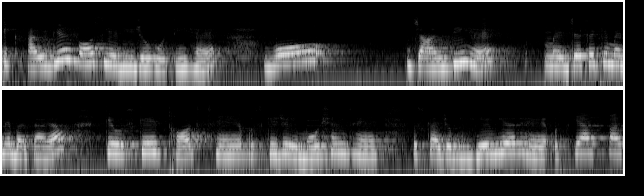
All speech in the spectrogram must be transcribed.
एक आइडियल बॉस लेडी जो होती है वो जानती है मैं, जैसे कि मैंने बताया कि उसके थॉट्स हैं, उसके जो इमोशंस हैं, उसका जो बिहेवियर है, उसके आसपास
